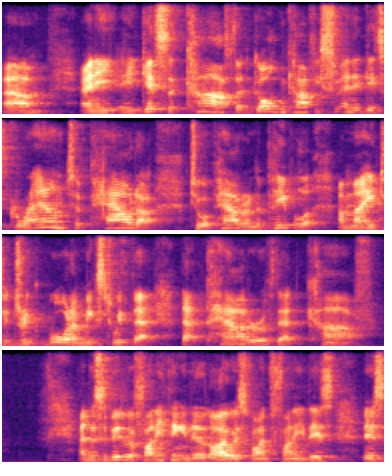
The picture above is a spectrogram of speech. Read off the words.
um, and he, he gets the calf, that golden calf, and it gets ground to powder, to a powder, and the people are, are made to drink water mixed with that, that powder of that calf. And there's a bit of a funny thing in there that I always find funny. There's there's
